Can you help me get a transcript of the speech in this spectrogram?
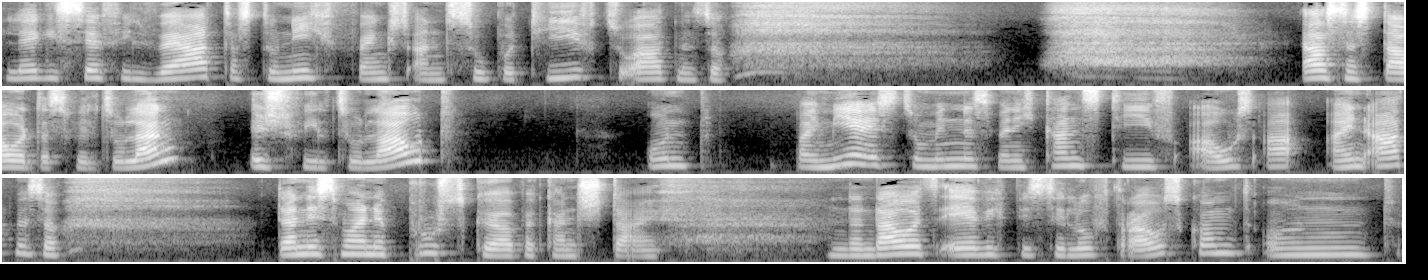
lege ich sehr viel Wert, dass du nicht fängst an super tief zu atmen. So. Erstens dauert das viel zu lang, ist viel zu laut. Und bei mir ist zumindest, wenn ich ganz tief aus einatme, so, dann ist meine Brustkörper ganz steif. Und dann dauert es ewig, bis die Luft rauskommt und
